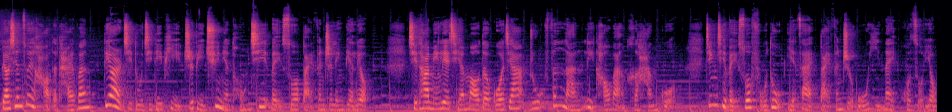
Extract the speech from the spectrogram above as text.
表现最好的台湾，第二季度 GDP 只比去年同期萎缩百分之零点六。其他名列前茅的国家如芬兰、立陶宛和韩国，经济萎缩幅度也在百分之五以内或左右。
